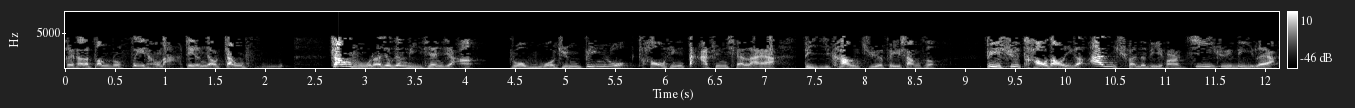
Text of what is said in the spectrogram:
对他的帮助非常大。这个人叫张普，张普呢就跟李谦讲说：“我军兵弱，朝廷大军前来啊，抵抗绝非上策，必须逃到一个安全的地方，积聚力量，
